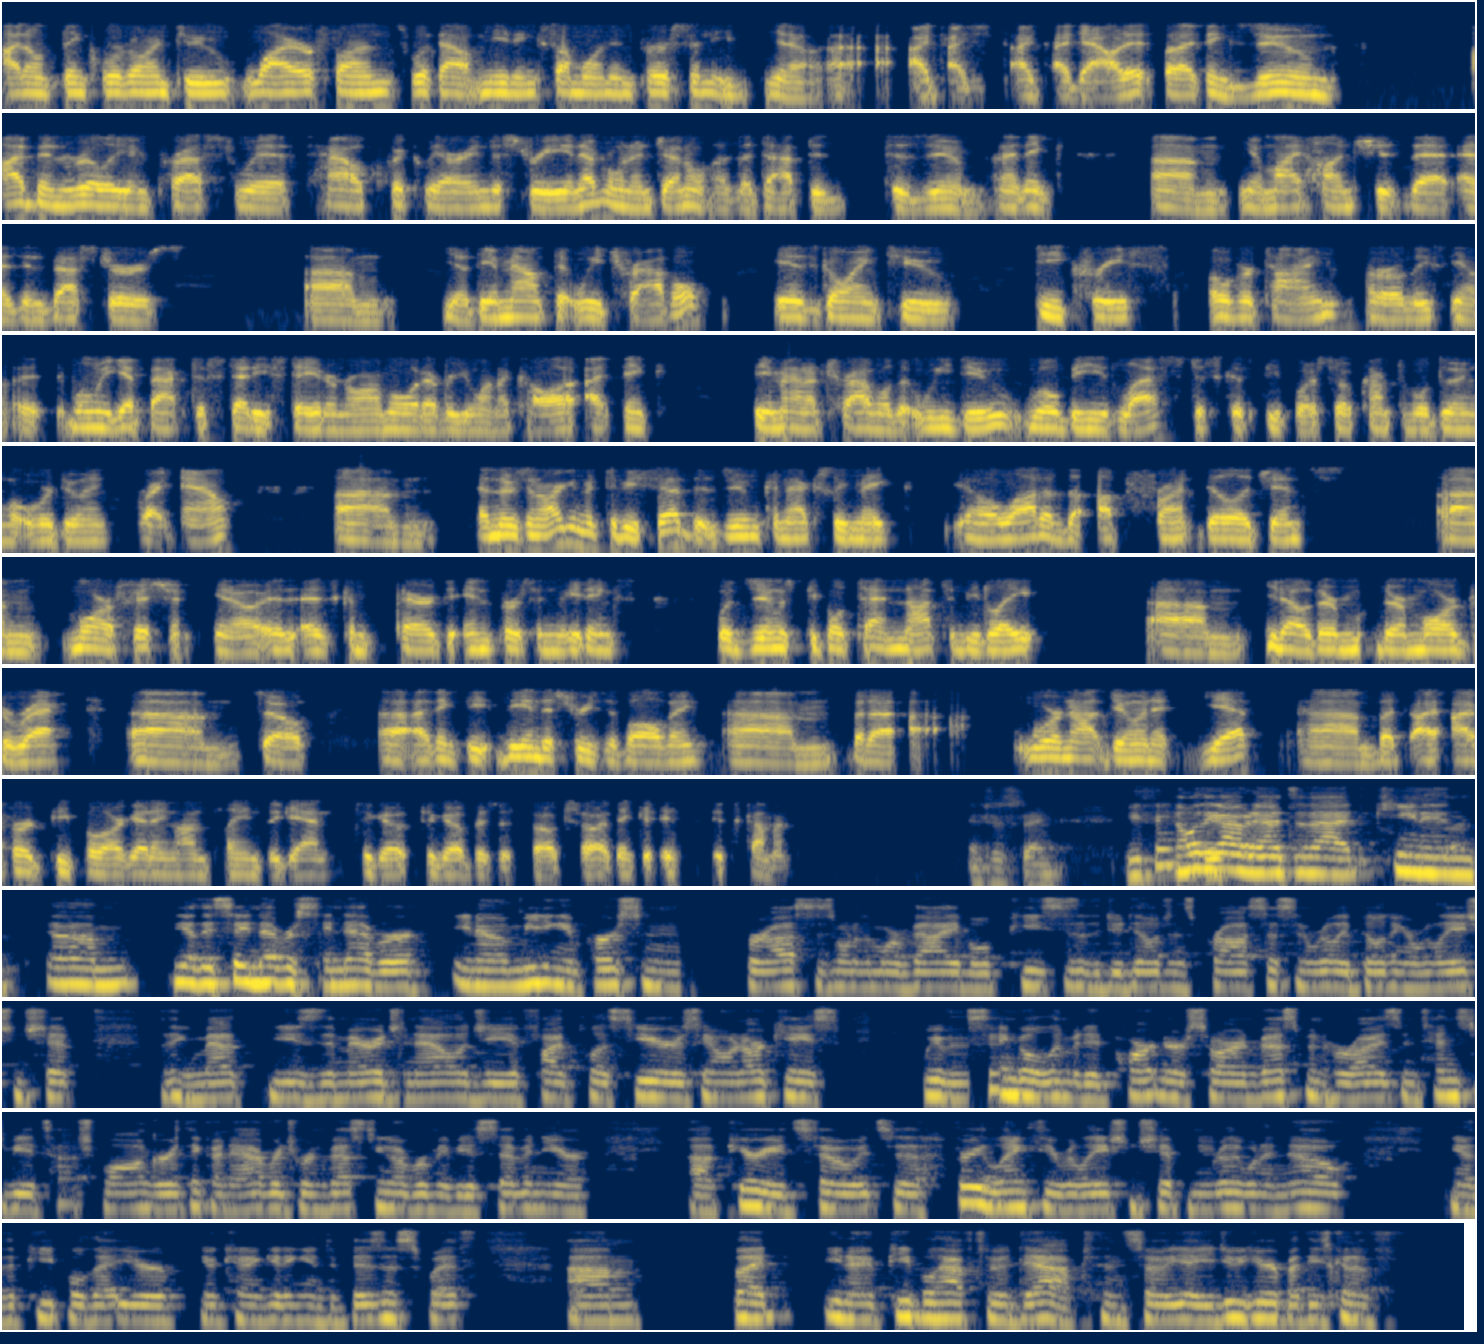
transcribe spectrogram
I don't think we're going to wire funds without meeting someone in person. You know, I, I, I, I, I doubt it. But I think Zoom I've been really impressed with how quickly our industry and everyone in general has adapted to Zoom. And I think, um, you know, my hunch is that as investors, um, you know, the amount that we travel is going to decrease over time, or at least, you know, it- when we get back to steady state or normal, whatever you want to call it, I think the amount of travel that we do will be less just because people are so comfortable doing what we're doing right now. Um, and there's an argument to be said that Zoom can actually make, you know, a lot of the upfront diligence um, more efficient, you know, as, as compared to in-person meetings. With Zooms, people tend not to be late. Um, you know, they're they're more direct. Um, so uh, I think the, the industry is evolving, um, but uh, we're not doing it yet. Um, but I, I've heard people are getting on planes again to go to go visit folks. So I think it, it's coming. Interesting. Do you think? The only thing I would add to that, Keenan, um, you know, they say never say never. You know, meeting in person for us is one of the more valuable pieces of the due diligence process and really building a relationship. I think Matt used the marriage analogy of five plus years. You know, in our case, we have a single limited partner, so our investment horizon tends to be a touch longer. I think on average, we're investing over maybe a seven-year uh, period. So it's a very lengthy relationship, and you really want to know, you know, the people that you're you're kind of getting into business with. Um, but you know, people have to adapt, and so yeah, you do hear about these kind of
